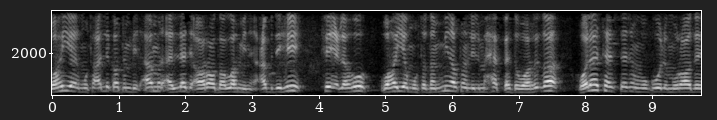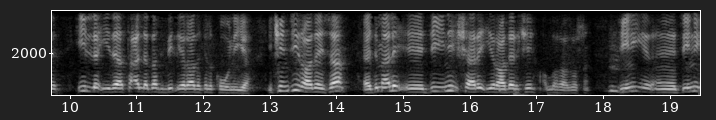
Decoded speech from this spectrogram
və hiyə mutaalliqatun bil əmr əlləzi arada Allah min abdihi fi'ləhu və hiyə mutadamminatun lil məhəbbəti və rıza və la təstəzim vuqul muradı illə idə təalləqat bil iradətil qovniyyə. İkinci iradə isə e, deməli e, dini şəri iradədir ki, Allah razı olsun dini, e, dini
